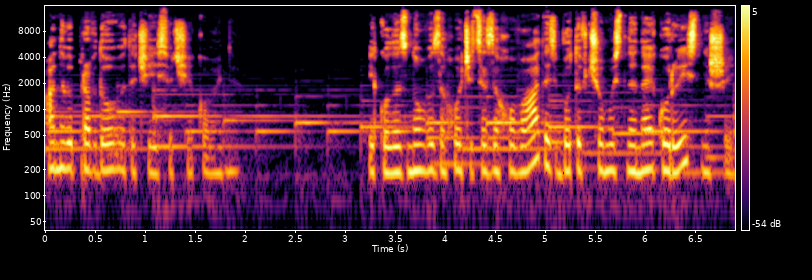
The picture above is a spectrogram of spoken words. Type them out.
а не виправдовувати чиїсь очікування. І коли знову захочеться заховатись, бути в чомусь не найкорисніший,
